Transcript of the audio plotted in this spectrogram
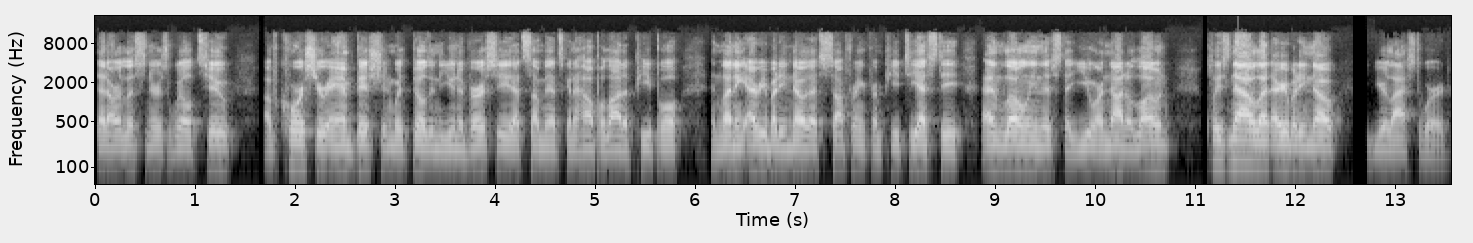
that our listeners will too of course, your ambition with building the university. That's something that's going to help a lot of people and letting everybody know that's suffering from PTSD and loneliness that you are not alone. Please now let everybody know your last word.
